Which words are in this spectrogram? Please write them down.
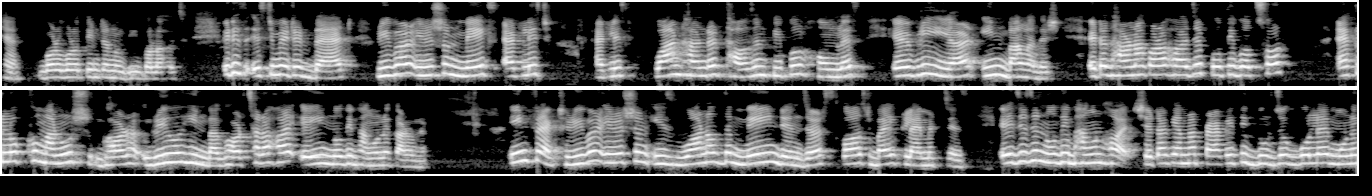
হ্যাঁ বড় বড় তিনটা নদী বলা হয়েছে। It is estimated that river erosion makes at least at least one hundred thousand people homeless every year in Bangladesh এটা ধারণা করা হয় যে প্রতি বছর এক লক্ষ মানুষ ঘর গৃহহীন বা ঘর ছাড়া হয় এই নদী ভাঙনের কারণে। In fact river erosion is one of the main dangers caused by climate change এই যে যে নদী ভাঙন হয়, সেটাকে আমরা প্রাকৃতিক দুর্যোগ বলে মনে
